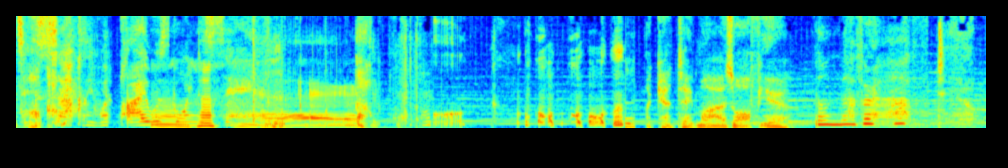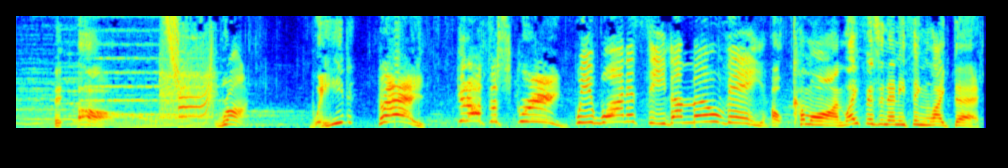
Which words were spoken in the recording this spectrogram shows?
That's exactly what I was going to mm-hmm. say. I can't take my eyes off you. You'll never have to. Hey, oh. Ron. Wade? Hey! Get off the screen! We want to see the movie! Oh, come on. Life isn't anything like that.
